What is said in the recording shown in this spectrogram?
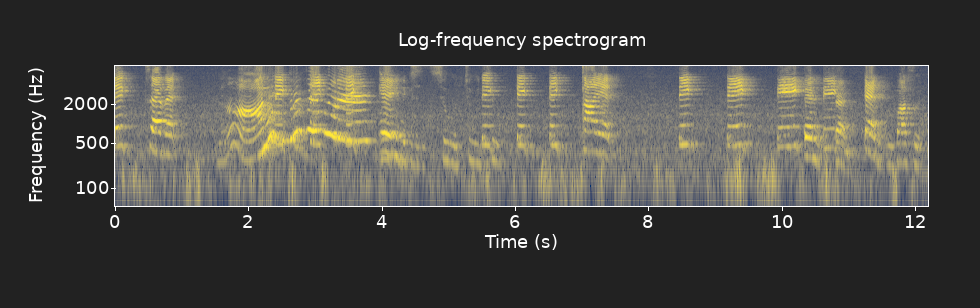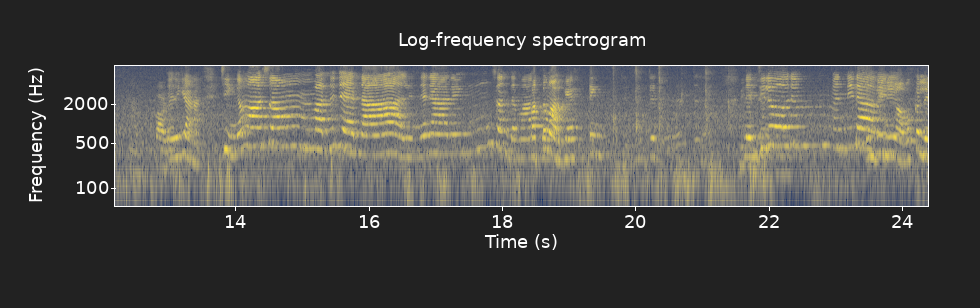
tick seven എനിക്കാണ്. ചിങ്ങമാസം വന്നു ചേർന്നാൽ ഞാൻ സ്വന്തമാ പത്ത് മാർക്ക് നെഞ്ചിലോരും അവക്കല്ലേ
